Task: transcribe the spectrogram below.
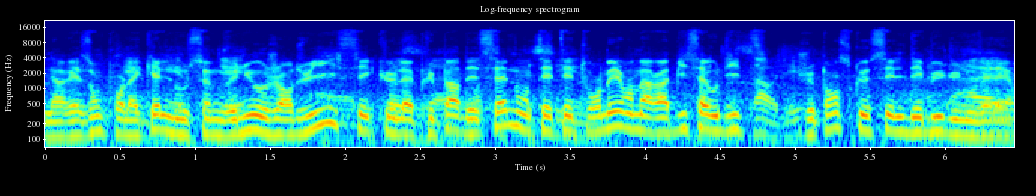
La raison pour laquelle nous sommes venus aujourd'hui, c'est que la plupart des scènes ont été tournées en Arabie saoudite. Je pense que c'est le début d'une nouvelle ère.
